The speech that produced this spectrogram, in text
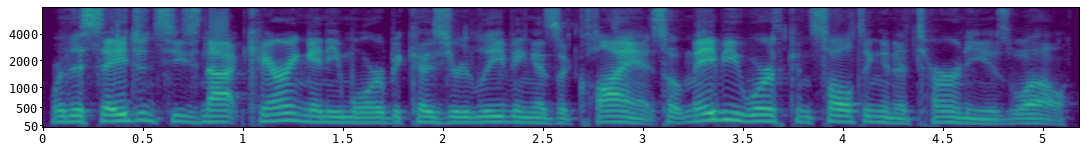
where this agency's not caring anymore because you're leaving as a client. So it may be worth consulting an attorney as well.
